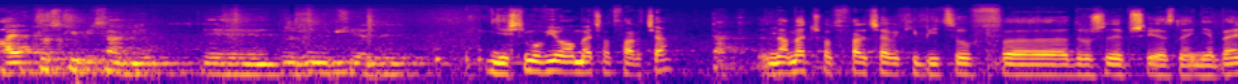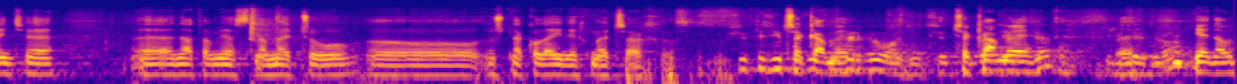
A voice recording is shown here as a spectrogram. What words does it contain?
A jak to z kibicami drużyny przyjezdnej? Jeśli mówimy o mecz otwarcia, Tak. na meczu otwarcia kibiców e, drużyny przyjezdnej nie będzie, natomiast na meczu, e, już na kolejnych meczach czekamy. Czekamy. Nie, no,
